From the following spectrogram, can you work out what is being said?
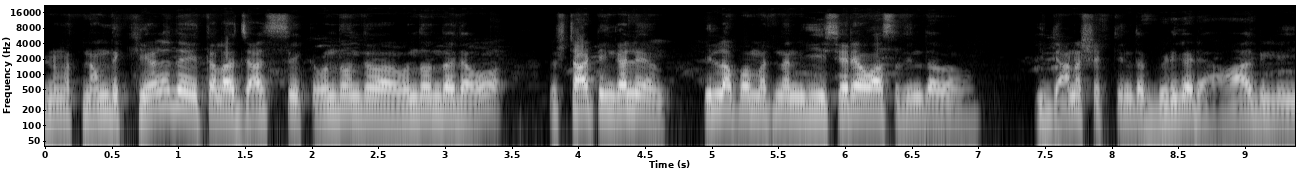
ಮತ್ತು ನಮ್ದು ಕೇಳೋದೇ ಐತಲ್ಲ, ಜಾಸ್ತಿ ಒಂದೊಂದು ಒಂದೊಂದು ಇದಾವೆ. ಸ್ಟಾರ್ಟಿಂಗಲ್ಲಿ ಇಲ್ಲಪ್ಪ ಮತ್ತು ನನಗೆ ಈ ಸೆರೆವಾಸದಿಂದ ಈ ಧ್ಯಾನ ಶಕ್ತಿಯಿಂದ ಬಿಡುಗಡೆ ಆಗಲಿ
